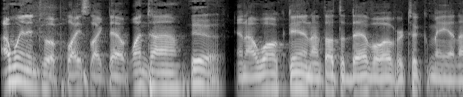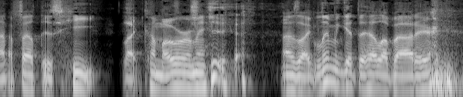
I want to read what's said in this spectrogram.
I went into a place like that one time. Yeah. And I walked in. I thought the devil overtook me, and I felt this heat like come over me. yeah. I was like, "Let me get the hell up out of here."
